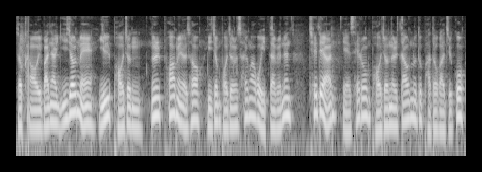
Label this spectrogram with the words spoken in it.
그래서 어, 만약 이전에 1 버전을 포함해서 이전 버전을 사용하고 있다면은 최대한 예, 새로운 버전을 다운로드 받아 가지고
